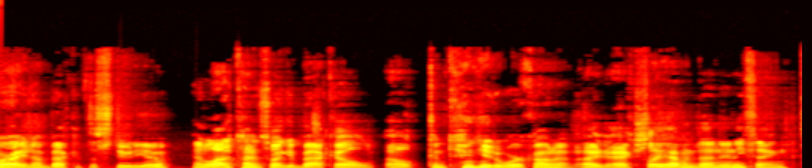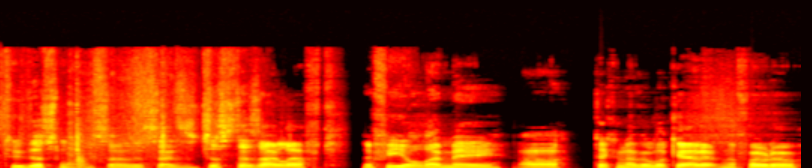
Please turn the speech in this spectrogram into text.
All right, I'm back at the studio, and a lot of times when I get back, I'll I'll continue to work on it. I actually haven't done anything to this one, so this is just as I left the field. I may uh, take another look at it in the photo.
